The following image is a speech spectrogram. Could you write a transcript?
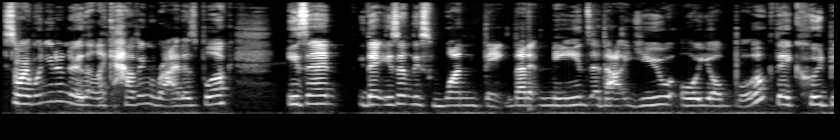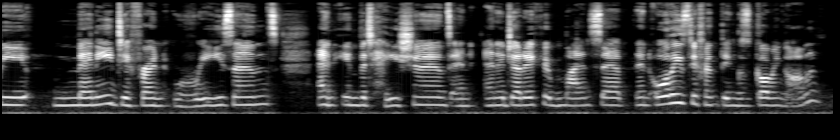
So I want you to know that like having writer's block isn't there isn't this one thing that it means about you or your book. There could be many different reasons and invitations and energetic mindset and all these different things going on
